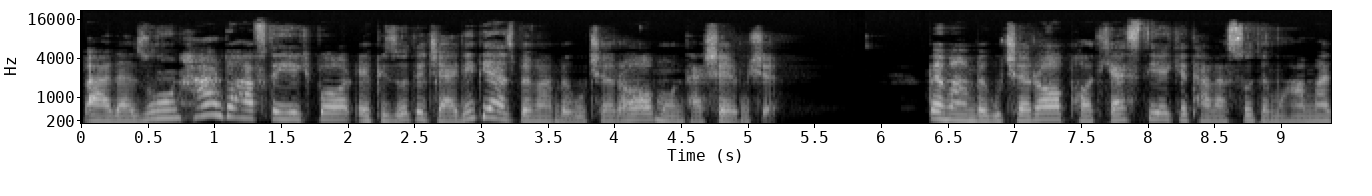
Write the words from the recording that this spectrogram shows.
بعد از اون هر دو هفته یک بار اپیزود جدیدی از به من بگو چرا منتشر میشه. به من بگو چرا پادکستیه که توسط محمد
